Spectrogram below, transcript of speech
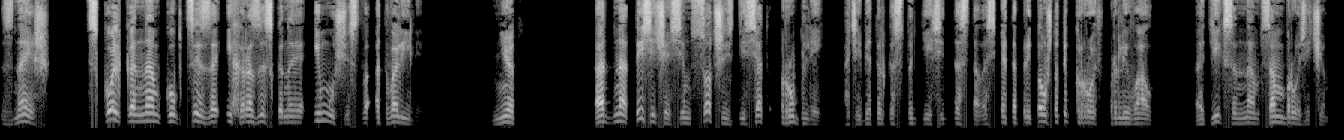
знаешь, сколько нам купцы за их разысканное имущество отвалили? Нет. Одна тысяча семьсот шестьдесят рублей. А тебе только сто десять досталось. Это при том, что ты кровь проливал. А Диксон нам с Амброзичем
